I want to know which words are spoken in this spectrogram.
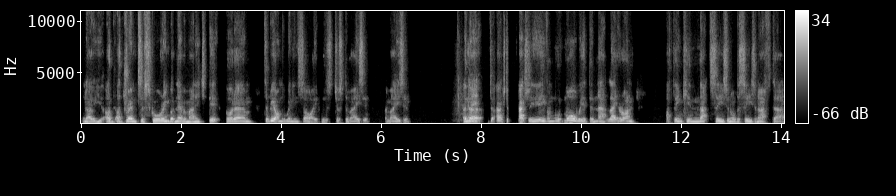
you know, I, I dreamt of scoring, but never managed it. But um, to be on the winning side was just amazing, amazing. And uh, actually, actually, even more weird than that. Later on, I think in that season or the season after,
